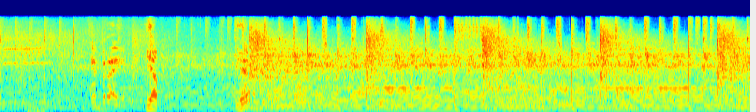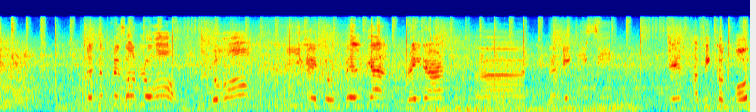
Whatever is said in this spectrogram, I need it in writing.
die Embraer. Ja. Ja? Je te présente Laurent. Laurent, est au Belga Radar, euh, de ATC Air Traffic Control.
